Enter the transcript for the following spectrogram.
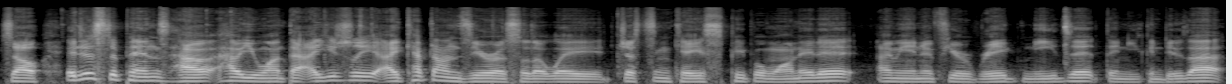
So it just depends how, how you want that. I usually, I kept on zero so that way, just in case people wanted it. I mean, if your rig needs it, then you can do that.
